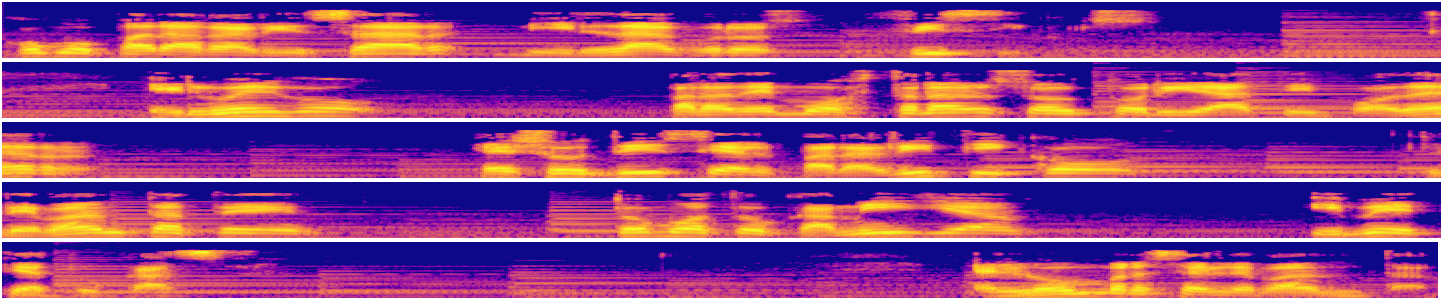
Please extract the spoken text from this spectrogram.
como para realizar milagros físicos. Y luego, para demostrar su autoridad y poder, Jesús dice al paralítico, levántate, toma tu camilla y vete a tu casa. El hombre se levanta,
